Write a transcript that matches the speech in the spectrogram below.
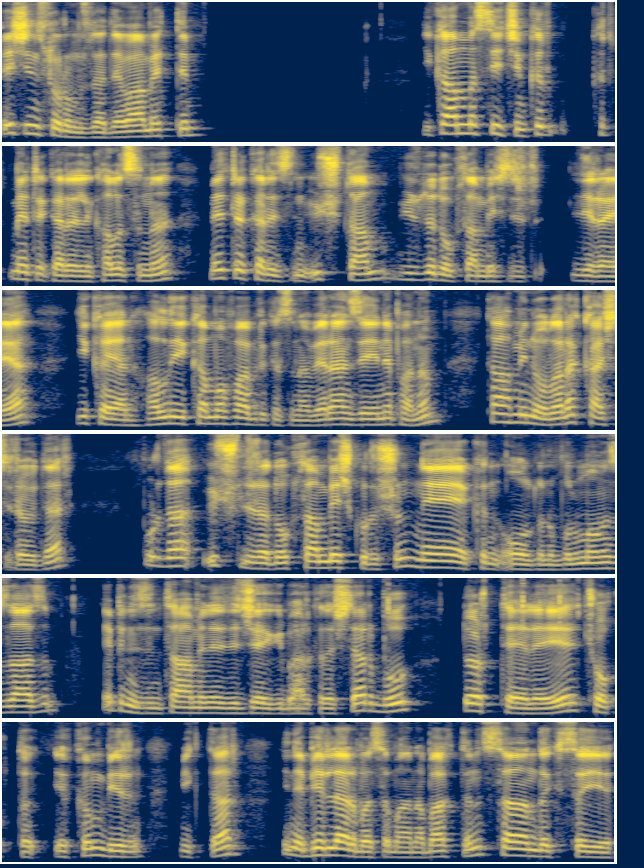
5. sorumuzda devam ettim. Yıkanması için 40, 40 metrekarelik halısını metrekaresinin 3 tam %95 liraya yıkayan halı yıkama fabrikasına veren Zeynep Hanım tahmin olarak kaç lira öder? Burada 3 lira 95 kuruşun neye yakın olduğunu bulmamız lazım. Hepinizin tahmin edeceği gibi arkadaşlar bu 4 TL'ye çok da yakın bir miktar. Yine birler basamağına baktınız. Sağındaki sayı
